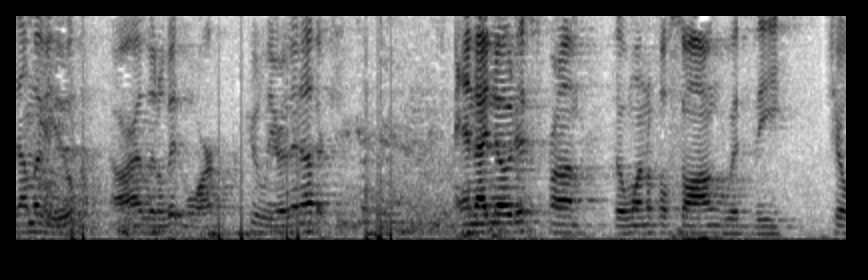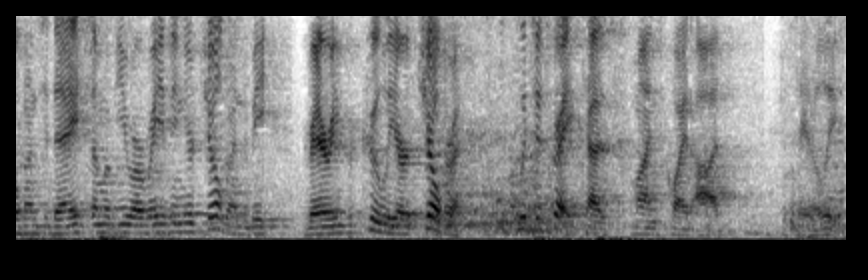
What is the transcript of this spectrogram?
Some of you are a little bit more peculiar than others. And I noticed from the wonderful song with the children today, some of you are raising your children to be very peculiar children, which is great because mine's quite odd, to say the least.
